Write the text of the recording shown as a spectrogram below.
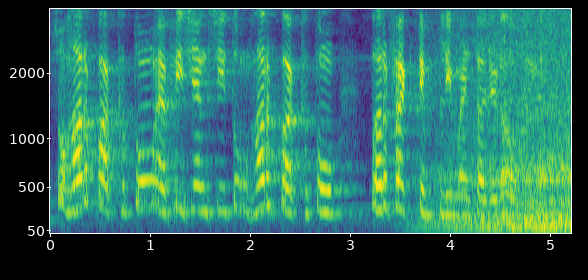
ਸੋ ਹਰ ਪੱਖ ਤੋਂ ਐਫੀਸ਼ੀਐਂਸੀ ਤੋਂ, ਹਰ ਪੱਖ ਤੋਂ ਪਰਫੈਕਟ ਇੰਪਲੀਮੈਂਟ ਆ ਜਿਹੜਾ ਉਹ ਹੈਗਾ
